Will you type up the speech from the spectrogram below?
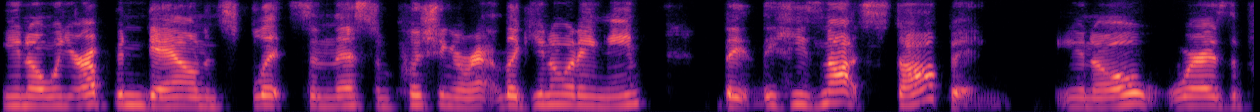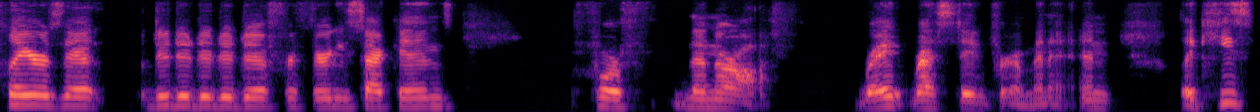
You know, when you're up and down and splits and this and pushing around, like you know what I mean. They, they- he's not stopping. You know, whereas the players that do do do do do for 30 seconds, for then they're off, right, resting for a minute, and like he's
